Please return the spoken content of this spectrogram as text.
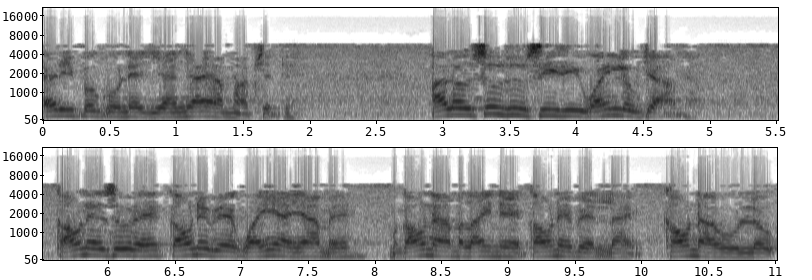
အဲ့ဒီပုဂ္ဂိုလ်နဲ့ရန်ကြရမှာဖြစ်တယ်အလုံးစုစုစည်းစည်းဝိုင်းလုပ်ကြမယ်ကောင်းတယ်ဆိုတယ်ကောင်းတဲ့ပဲဝိုင်းရရမယ်မကောင်းတာမလိုက်နဲ့ကောင်းတဲ့ပဲလိုက်ကောင်းတာကိုလုပ်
